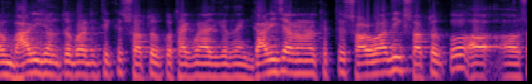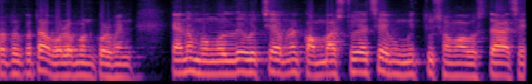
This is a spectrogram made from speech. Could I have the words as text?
এবং ভারী যন্ত্রপাতি থেকে সতর্ক থাকবেন আজকের দিন। গাড়ি চালানোর ক্ষেত্রে সর্বাধিক সতর্ক সতর্কতা অবলম্বন করবেন। কেন? মঙ্গলদেব হচ্ছে আপনার কম্বাস্ট আছে এবং মৃত্যু সম অবস্থায় আছে।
